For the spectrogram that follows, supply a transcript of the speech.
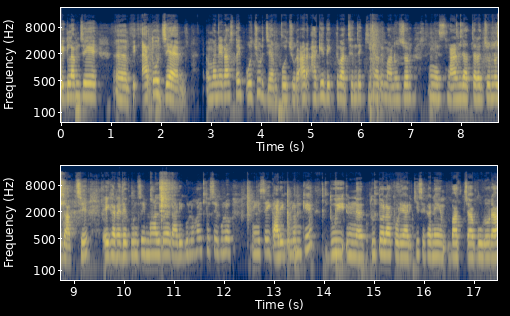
দেখলাম যে এত জ্যাম। মানে রাস্তায় প্রচুর জ্যাম, প্রচুর। আর আগে দেখতে পাচ্ছেন যে কীভাবে মানুষজন স্নান যাত্রার জন্য যাচ্ছে। এখানে দেখুন সেই মালবয়া গাড়িগুলো হয় তো সেগুলো সেই গাড়িগুলোকে দুই দুতলা করে আর কি সেখানে বাচ্চা, বুড়োরা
